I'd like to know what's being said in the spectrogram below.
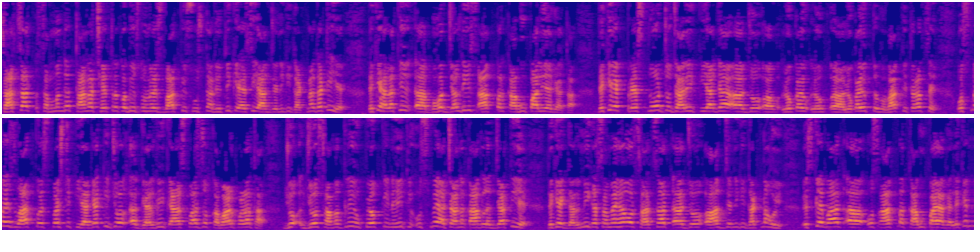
साथ साथ संबंधित थाना क्षेत्र को भी उन्होंने इस बात की सूचना दी थी कि ऐसी आगजनी की घटना घटी है। देखिए, हालाँकि बहुत जल्द ही इस आग पर काबू पा लिया गया था। देखिए, एक प्रेस नोट जो जारी किया गया जो लोकायुक्त लोकायुक्त विभाग की तरफ़ से, उसमें इस बात को स्पष्ट किया गया कि जो गैलरी के आसपास जो कबाड़ पड़ा था, जो जो सामग्री उपयोग की नहीं थी, उसमें अचानक आग लग जाती है। देखिए, गर्मी का समय है और साथ साथ जो आगजनी की घटना हुई, इसके बाद उस आग पर काबू पाया गया। लेकिन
